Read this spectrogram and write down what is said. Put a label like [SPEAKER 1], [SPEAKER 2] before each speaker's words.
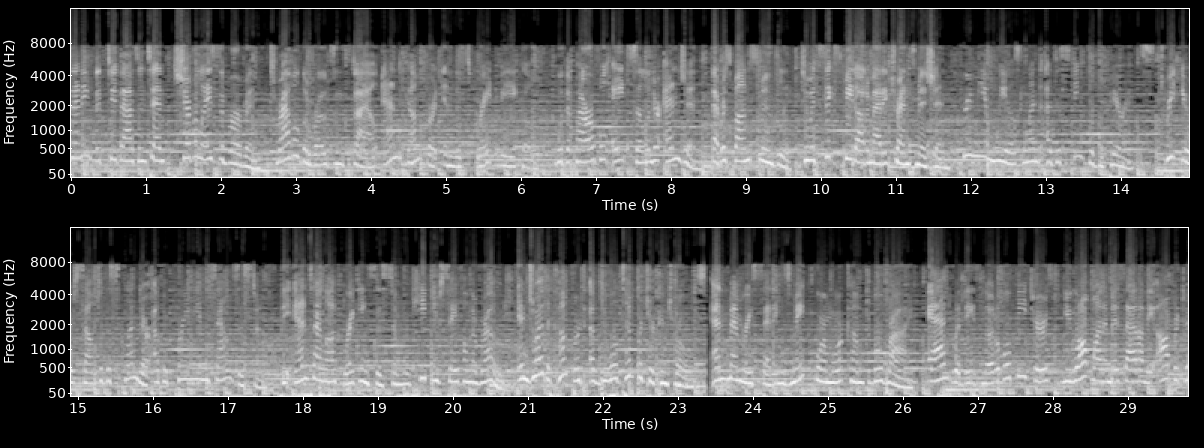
[SPEAKER 1] the 2010 Chevrolet Suburban. Travel the roads in style and comfort in this great vehicle with a powerful eight-cylinder engine that responds smoothly to its six-speed automatic transmission. Premium wheels lend a distinctive appearance. Treat yourself to the splendor of a premium sound system. The anti-lock braking system will keep you safe on the road. Enjoy the comfort of dual temperature controls and memory settings make for a more comfortable ride.
[SPEAKER 2] And with these notable features, you won't want to miss out on the opportunity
